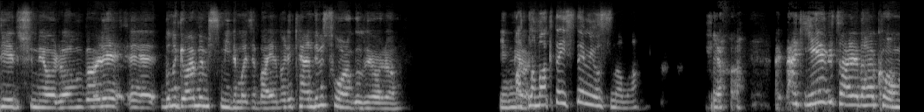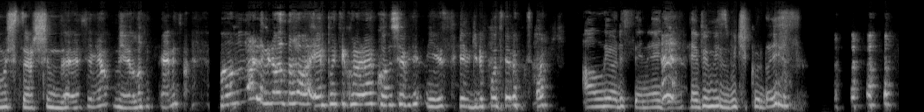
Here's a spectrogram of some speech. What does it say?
diye düşünüyorum. Böyle e, bunu görmemiş miydim acaba? Yani böyle kendimi sorguluyorum. Bilmiyorum. Atlamakta istemiyorsun ama. Ya, belki yeni bir tane daha konmuştur şimdi. Şey yapmayalım. Yani bağımlılarla biraz daha empati kurarak konuşabilir miyiz sevgili moderatör? Anlıyoruz seni Ece. Hepimiz bu çukurdayız.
